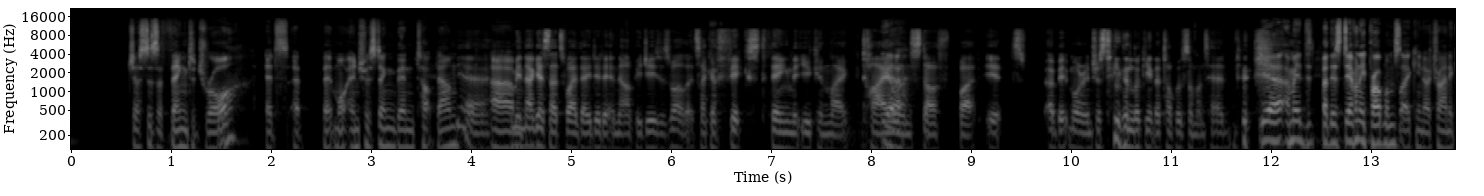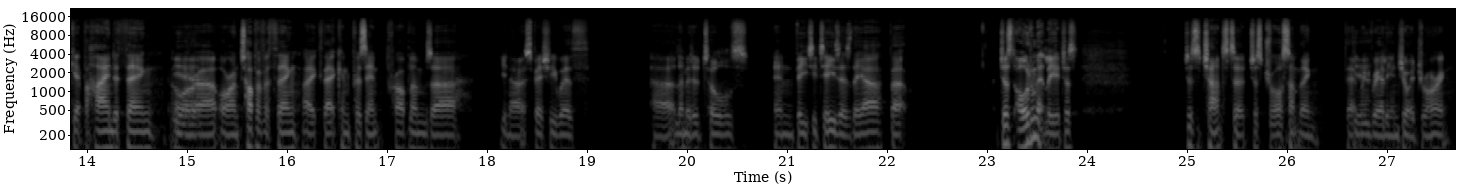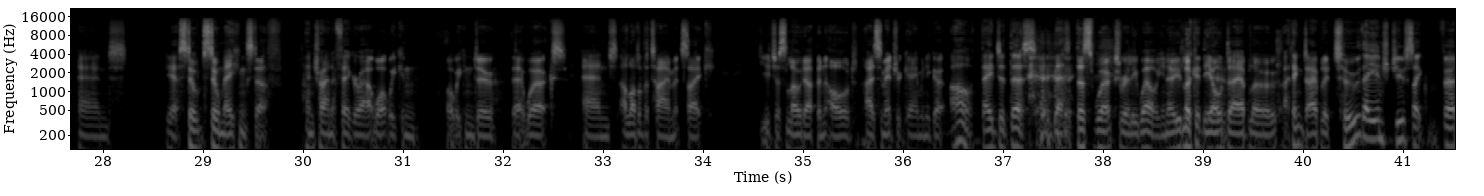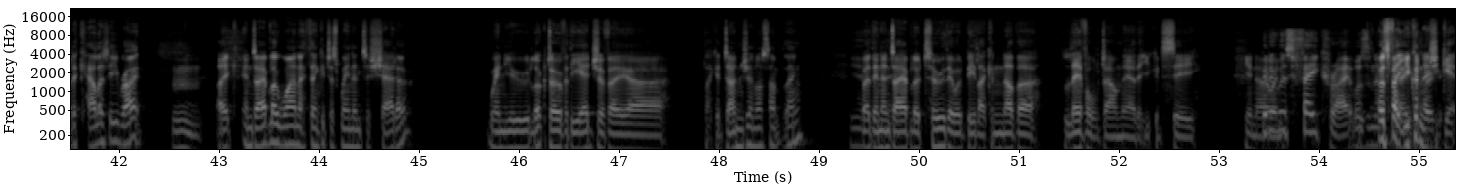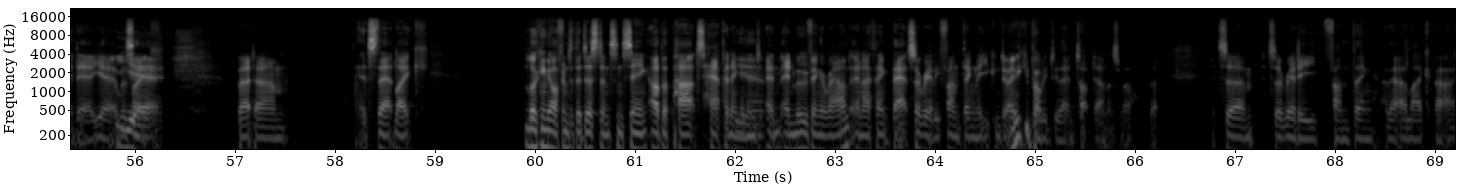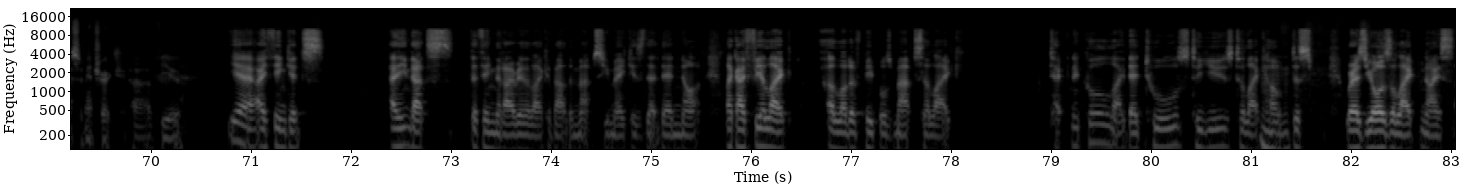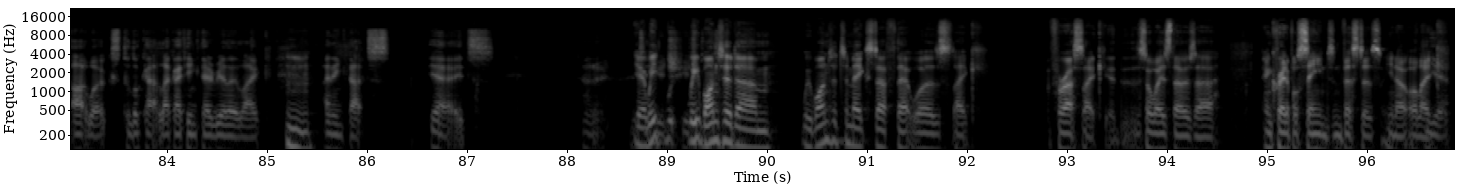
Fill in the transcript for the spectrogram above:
just as a thing to draw, it's a bit more interesting than top down. Yeah, I mean, Um, I guess that's why they did it in the RPGs as well. It's like a fixed thing that you can like tile Yeah. and stuff, but it's a bit more interesting than looking at the top of someone's head. yeah, I mean, but there's definitely problems like you know trying to get behind a thing or Yeah. uh, or on top of a thing like that can present problems. Uh, you know, especially with uh, limited tools in VTTs as they are. But just ultimately, it just just a chance to just draw something that we really enjoy drawing, and yeah, still still making stuff and trying to figure out what we can what we can do that works. And a lot of the time, it's like you just load up an old isometric game and you go, oh, they did this and that, this works really well. You know, you look at the Yeah. old Diablo. I think Diablo two they introduced like verticality, right? Mm, Like in Diablo one, I think it just went into shadow when you looked over the edge of a uh, like a dungeon or something. yeah, But then in. Diablo two, there would be like another level down there that you could see. You know, but it and- was fake, right? It wasn't it was fake. You couldn't actually get there. Yeah, it was yeah, like, but um, it's that like looking off into the distance and seeing other parts happening and, Yeah. and, and moving around. And I think that's a really fun thing that you can do. And you could probably do that in top down as well. But it's um it's a really fun thing that I like about isometric uh, view. yeah. I think it's. I think that's the thing that I really like about the maps you make is that they're not like I feel like a lot of people's maps are like technical, like they're tools to use to like help Mhm. dis whereas yours are like nice artworks to look at. Like I think they're really like Mm. I think that's yeah, it's I don't know. Yeah, we huge, we, huge we wanted um we wanted to make stuff that was like for us like there's always those uh incredible scenes and vistas, you know, or like Yeah.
